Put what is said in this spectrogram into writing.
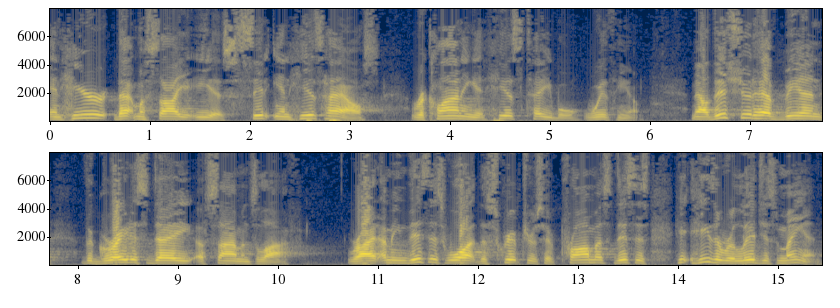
and here that Messiah is, sit in his house, reclining at his table with him. Now this should have been the greatest day of Simon's life. Right? I mean, this is what the scriptures have promised. This is, he, he's a religious man.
